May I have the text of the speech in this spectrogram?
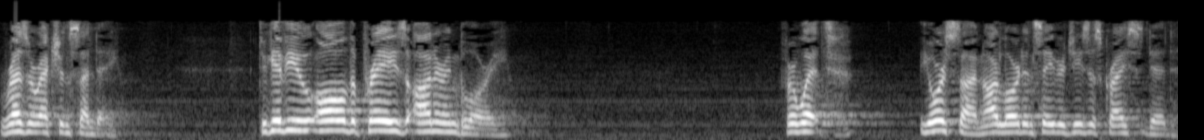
Resurrection Sunday, to give you all the praise, honor, and glory for what your Son, our Lord and Savior Jesus Christ, did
